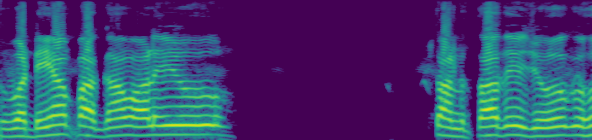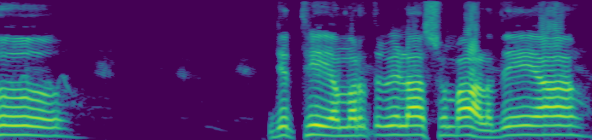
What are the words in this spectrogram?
ਵੱਡਿਆਂ ਭਾਗਾਂ ਵਾਲੇ ਹੋ ਧੰਨਤਾ ਦੇ ਯੋਗ ਹੋ। ਜਿੱਥੇ ਅੰਮ੍ਰਿਤ ਵੇਲਾ ਸੰਭਾਲਦੇ ਆ,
